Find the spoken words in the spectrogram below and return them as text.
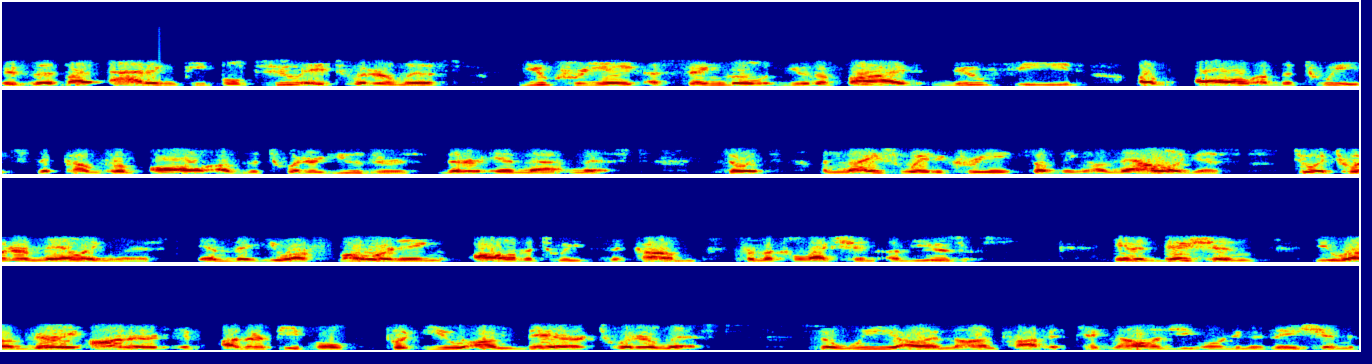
is that by adding people to a Twitter list, you create a single unified new feed of all of the tweets that come from all of the Twitter users that are in that list. So it's a nice way to create something analogous to a Twitter mailing list in that you are forwarding all of the tweets that come from a collection of users. In addition, you are very honored if other people put you on their Twitter lists. So we are a nonprofit technology organization.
